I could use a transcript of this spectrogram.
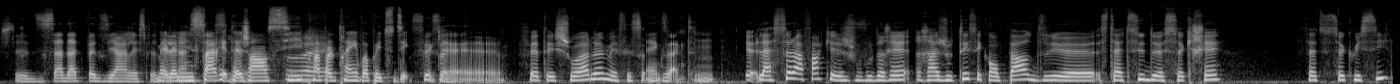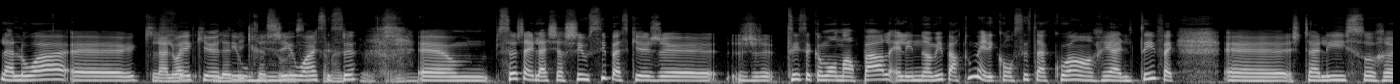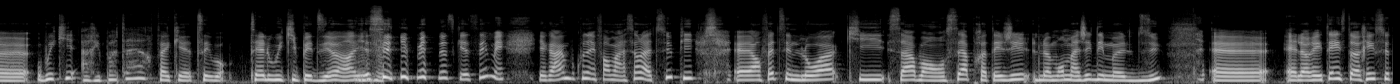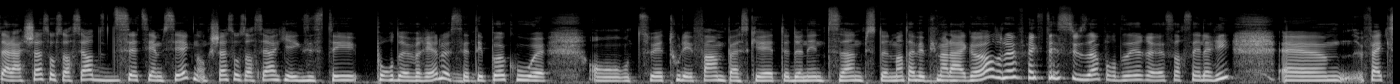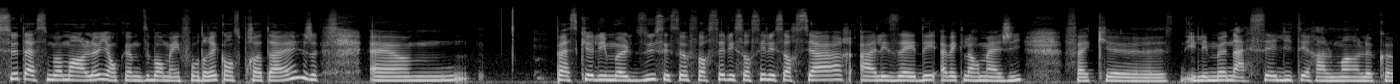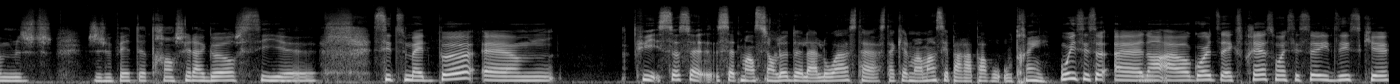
Je te dis, ça date pas d'hier, l'espèce Mais de le ministère était genre si Ouais. prend pas le train, il va pas étudier. C'est que, ça. euh, Fais tes choix, là, mais c'est ça. exact. La seule affaire que je voudrais rajouter, c'est qu'on parle du euh, statut de secret. De secrecy, la loi euh, qui La loi fait que décret sur obligé. Ouais, c'est ça. Euh, ça, j'allais la chercher aussi parce que je, je tu sais, c'est comme on en parle, elle est nommée partout, mais elle consiste à quoi en réalité? Fait que, euh, j'étais allée sur euh, Wiki Harry Potter. Fait que, tu sais, bon, tel Wikipédia, hein, il y a ses limites de ce que c'est, mais il y a quand même beaucoup d'informations là-dessus. Puis, euh, en fait, c'est une loi qui sert, bon, on sait, à protéger le monde magique des moldus. Euh, elle aurait été instaurée suite à la chasse aux sorcières du 17e siècle, donc chasse aux sorcières qui a existé pour de vrai, là, cette époque où euh, on tuait tous les femmes parce qu'elles te donnaient une tisane, puis soudainement, t'avais plus mal à la gorge, là, fait que c'était suffisant pour dire euh, sorcellerie. Euh, fait que suite à ce moment-là, ils ont comme dit, bon, ben, il faudrait qu'on se protège. Euh, parce que les moldus, c'est ça, forçaient les sorciers et les sorcières à les aider avec leur magie. Fait que euh, ils les menaçaient littéralement, là, comme je, vais te trancher la gorge si, euh, si tu m'aides pas. Euh, Puis ça, ce- cette mention-là de la loi, c'est à, quel moment? C'est par rapport au, au train? Oui, c'est ça. Euh, Dans à Hogwarts Express, ouais, c'est ça. Ils disent que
